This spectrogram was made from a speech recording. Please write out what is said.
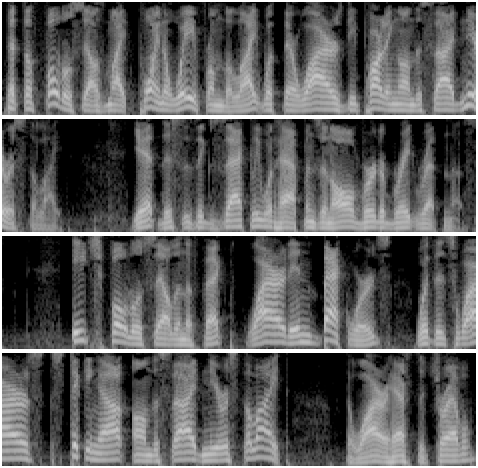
that the photocells might point away from the light with their wires departing on the side nearest the light. Yet this is exactly what happens in all vertebrate retinas. Each photocell, in effect, wired in backwards, with its wires sticking out on the side nearest the light. The wire has to travel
